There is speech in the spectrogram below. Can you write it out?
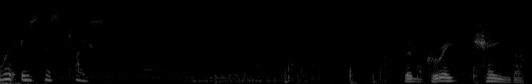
What is this place? The Great Chamber,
